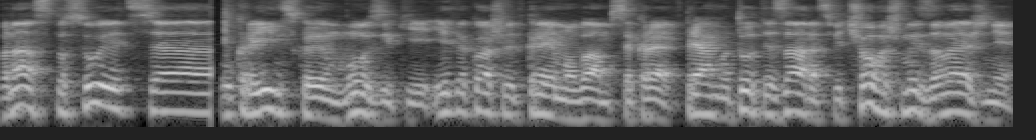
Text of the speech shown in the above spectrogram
вона стосується української музики. І також відкриємо вам секрет прямо тут і зараз. Від чого ж ми залежні?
